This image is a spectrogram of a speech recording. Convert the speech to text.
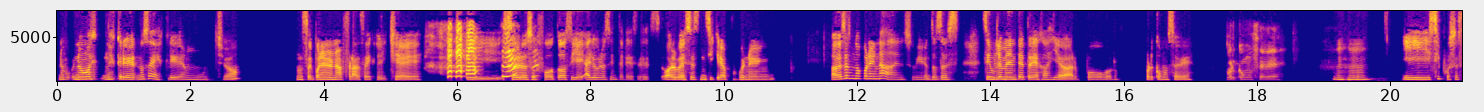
no, no, no, se describen mucho, no sé, ponen una frase cliché y solo sus fotos y algunos intereses, o a veces ni siquiera ponen, a veces no ponen nada en su vida, entonces simplemente te dejas llevar por, por cómo se ve. Por cómo se ve. Y sí, pues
